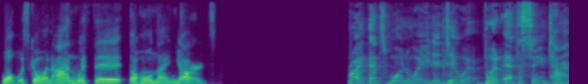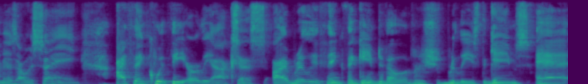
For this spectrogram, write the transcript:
what was going on with it, the whole nine yards. Right, that's one way to do it. But at the same time, as I was saying, I think with the early access, I really think that game developers should release the games at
